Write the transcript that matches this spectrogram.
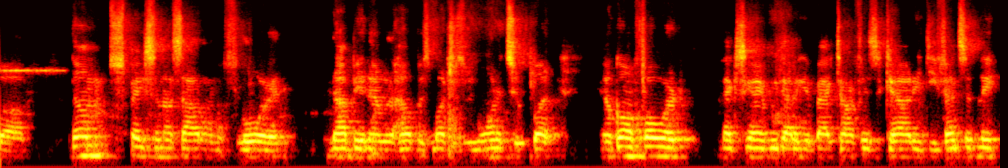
uh, them spacing us out on the floor and not being able to help as much as we wanted to. But you know, going forward, next game we got to get back to our physicality defensively.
